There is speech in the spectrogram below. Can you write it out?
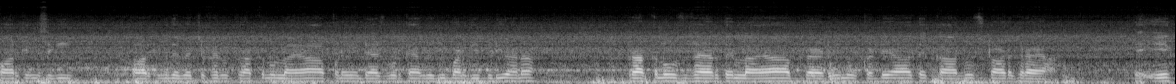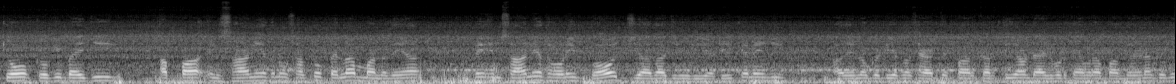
ਪਾਰਕਿੰਗ ਸੀਗੀ। ਪਾਰਕਿੰਗ ਦੇ ਵਿੱਚ ਫਿਰ ਟਰੱਕ ਨੂੰ ਲਾਇਆ ਆਪਣੇ ਡੈਸ਼ਬੋਰਡ ਕੈਮਰੇ ਦੀ ਬਣ ਗਈ ਵੀਡੀਓ ਹੈ ਨਾ? ਟਰੱਕ ਨੂੰ ਸਾਈਡ ਤੇ ਲਾਇਆ ਬੈਟਰੀ ਨੂੰ ਕੱਢਿਆ ਤੇ ਕਾਰ ਨੂੰ ਸਟਾਰਟ ਕਰਾਇਆ। ਤੇ ਇਹ ਕਿਉਂ? ਕਿਉਂਕਿ ਬਾਈ ਜੀ ਆਪਾਂ ਇਨਸਾਨੀਅਤ ਨੂੰ ਸਭ ਤੋਂ ਪਹਿਲਾਂ ਮੰਨਦੇ ਆ ਤੇ ਇਨਸਾਨੀਅਤ ਹੋਣੀ ਬਹੁਤ ਜ਼ਿਆਦਾ ਜ਼ਰੂਰੀ ਹੈ ਠੀਕ ਹੈ ਨਹੀਂ ਜੀ? ਆ ਦੇਖ ਲਓ ਗੱਡੀ ਆਪਾਂ ਸਾਈਡ ਤੇ ਪਾਰਕ ਕਰਤੀ ਆ ਹੁਣ ਡੈਸ਼ਬੋਰਡ ਕੈਮਰਾ ਬੰਦ ਹੋ ਜਾਣਾ ਕਿਉਂਕਿ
